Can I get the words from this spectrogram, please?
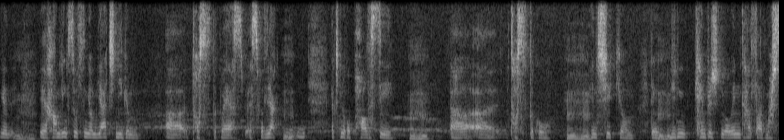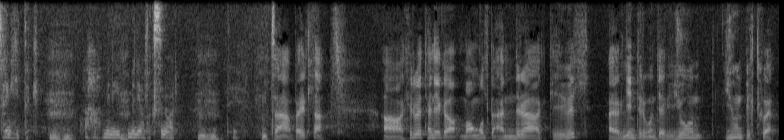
Ингээд хамгийн сүүлийн юм яаж нийгэм тусдаг Ес- эсвэл яг яг нөгөө policy а тусдаг уу энэ шиг юм. Нэг ер нь Кембриж нөгөө энэ талаар маш сайн хийдэг. Аа миний миний олгсноор. Тий. За, баярлалаа. А хэрвээ таныг Монголд амьдраа гэвэл а, яг нин тэргуунд яг юу юунд бэлтэх вэ?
